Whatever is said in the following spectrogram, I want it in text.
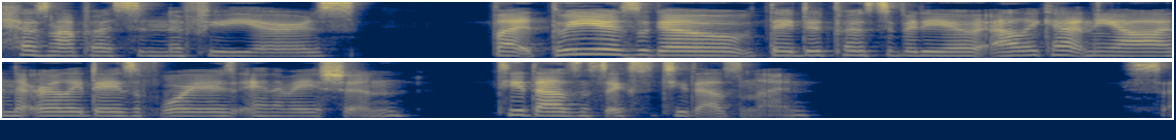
has not posted in a few years. But three years ago, they did post a video, Alley Cat and Ya in the early days of Warriors animation, 2006 to 2009. So,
